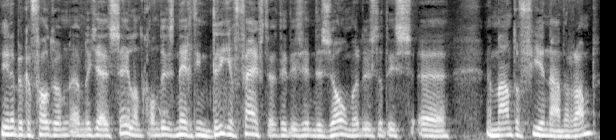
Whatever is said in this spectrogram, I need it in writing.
Hier heb ik een foto, omdat jij uit Zeeland komt. Dit is 1953, dit is in de zomer. Dus dat is uh, een maand of vier na de ramp.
